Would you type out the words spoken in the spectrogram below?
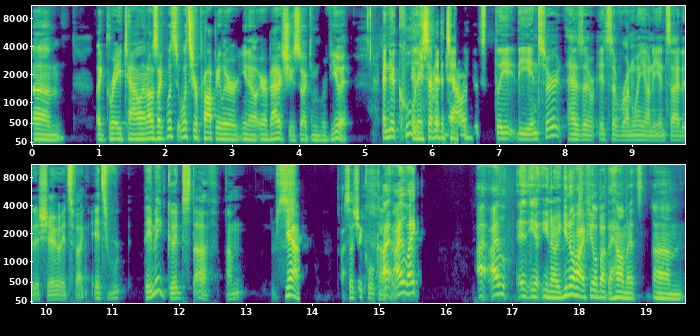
um, like gray Talon. I was like, "What's what's your popular you know aerobatic shoe?" So I can review it. And they're cool. And they sent me the man. Talon. Like, it's- the the insert has a it's a runway on the inside of the shoe. It's fuck. It's they make good stuff. I'm Yeah. such a cool I, company. I like. I, I you know you know how I feel about the helmets. Um,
